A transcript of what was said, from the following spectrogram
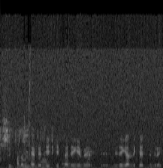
Bu sekme Adamın niye böyle? HP'si hiç gitmediği gibi e, bize geldi kesti direkt.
